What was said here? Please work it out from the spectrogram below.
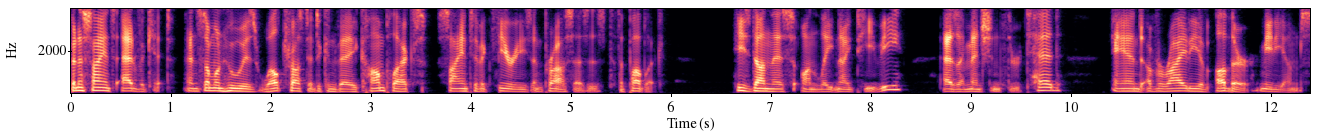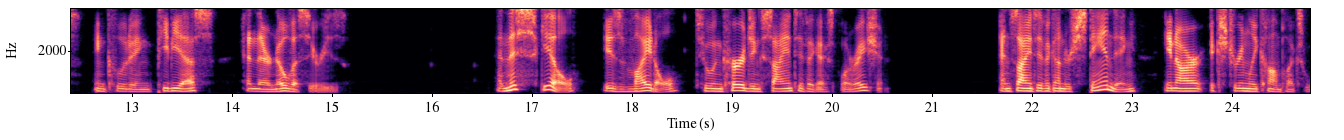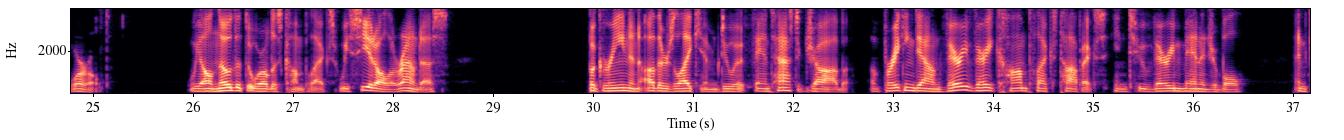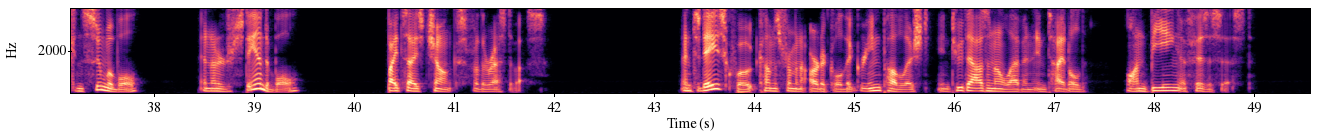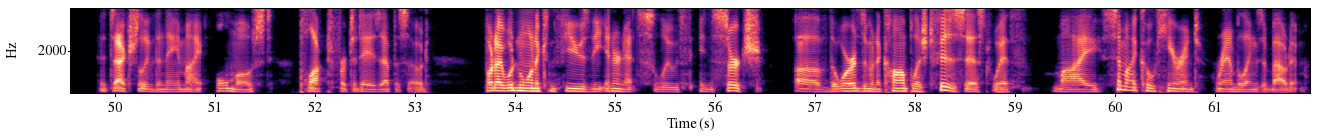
been a science advocate and someone who is well trusted to convey complex scientific theories and processes to the public. He's done this on late night TV, as I mentioned through TED, and a variety of other mediums, including PBS and their Nova series. And this skill is vital to encouraging scientific exploration and scientific understanding in our extremely complex world. We all know that the world is complex, we see it all around us, but Greene and others like him do a fantastic job of breaking down very, very complex topics into very manageable and consumable and understandable bite sized chunks for the rest of us. And today's quote comes from an article that Greene published in 2011 entitled On Being a Physicist. It's actually the name I almost plucked for today's episode, but I wouldn't want to confuse the internet sleuth in search of the words of an accomplished physicist with my semi coherent ramblings about him.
